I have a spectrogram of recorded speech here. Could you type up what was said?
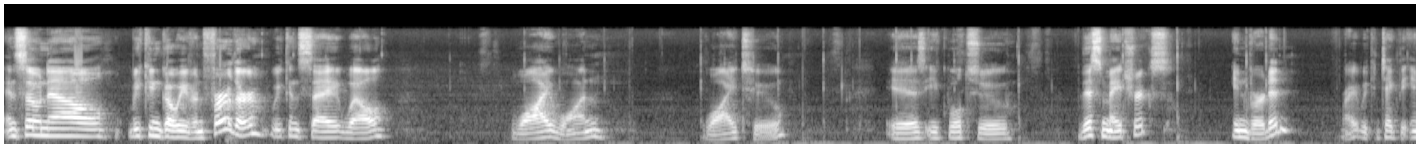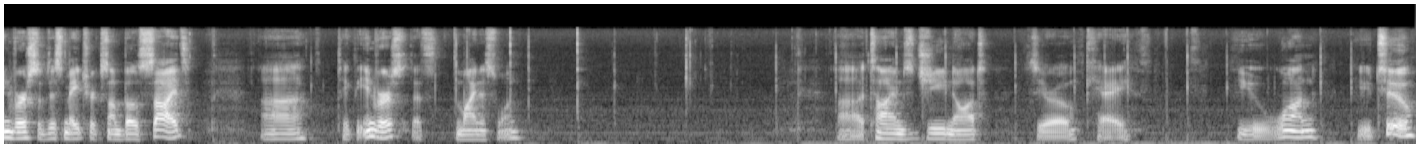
And so now we can go even further. We can say, well, y1, y2 is equal to this matrix inverted, right? We can take the inverse of this matrix on both sides. Uh, take the inverse, that's minus 1, uh, times g naught 0 k u1 u2.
